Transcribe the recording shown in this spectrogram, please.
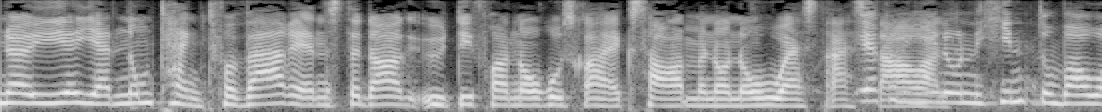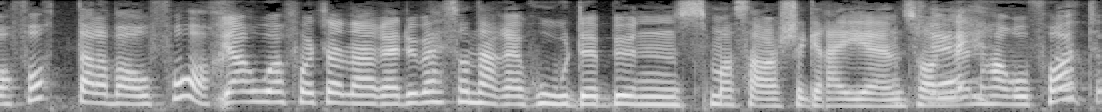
nøye gjennomtenkt for hver eneste dag ut ifra når hun skal ha eksamen og når hun er Jeg stressa. kan gi noen hint om hva hun har fått, eller hva hun får. Ja, hun har fått sånn der, du vet sånn der hodebunnsmassasjegreie, en sånn, den har hun fått.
